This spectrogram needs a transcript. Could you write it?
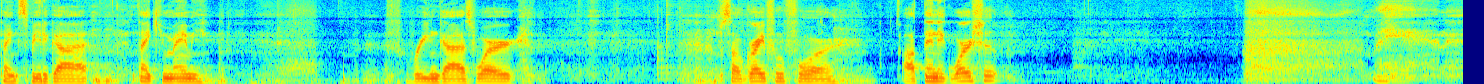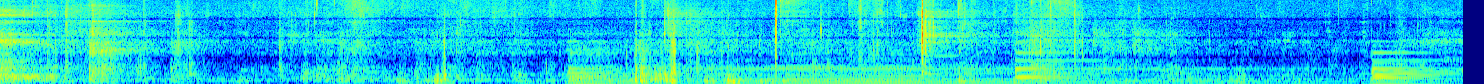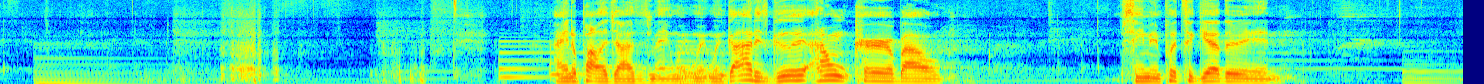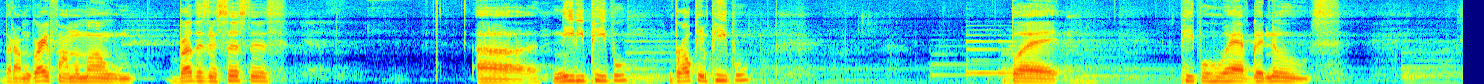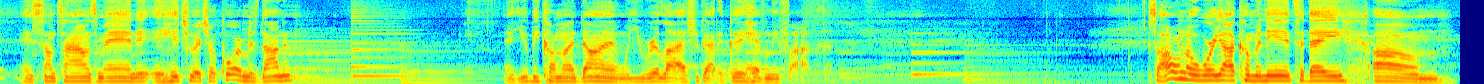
Thanks be to God. Thank you, Mamie, for reading God's word. I'm so grateful for authentic worship. Man. Apologizing, man. When, when, when, God is good, I don't care about seeming put together and but I'm grateful I'm among brothers and sisters, uh, needy people, broken people, but people who have good news. And sometimes, man, it, it hits you at your core, Miss Donna. And you become undone when you realize you got a good Heavenly Father. So I don't know where y'all coming in today, um,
